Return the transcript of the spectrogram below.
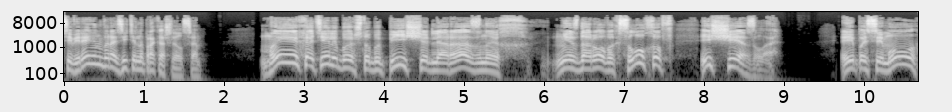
Северянин выразительно прокашлялся. «Мы хотели бы, чтобы пища для разных нездоровых слухов исчезла. И посему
